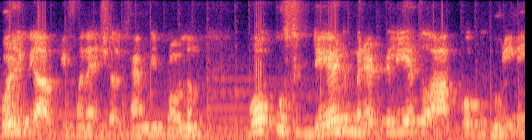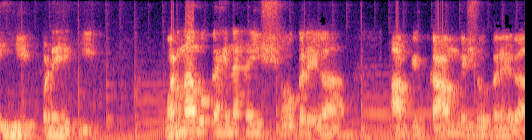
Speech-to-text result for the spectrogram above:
कोई भी आपकी फाइनेंशियल फैमिली प्रॉब्लम वो उस डेढ़ मिनट के लिए तो आपको भूलनी ही पड़ेगी। वरना वो कहीं ना कहीं शो करेगा, आपके काम में शो करेगा,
